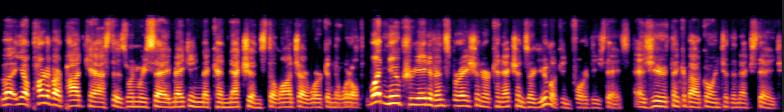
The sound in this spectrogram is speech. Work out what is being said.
you know, part of our podcast is when we say making the connections to launch our work in the world. What new creative inspiration or connections are you looking for these days as you think about going to the next stage?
